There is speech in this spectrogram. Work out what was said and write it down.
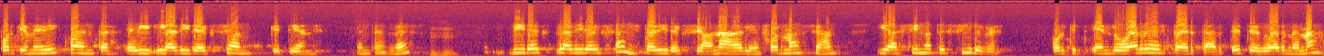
Porque me di cuenta el, la dirección que tiene. ¿Entendés? la dirección está direccionada, la información, y así no te sirve. Porque en lugar de despertarte, te duerme más.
